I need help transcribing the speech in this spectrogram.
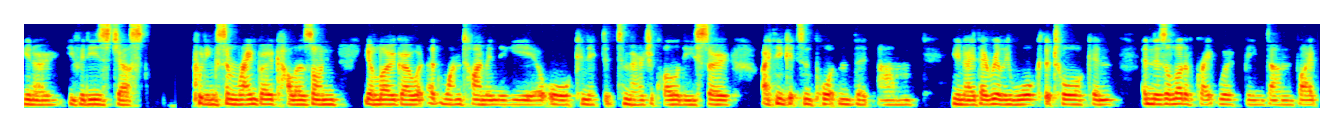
you know, if it is just putting some rainbow colors on your logo at, at, one time in the year or connected to marriage equality. So I think it's important that, um, you know, they really walk the talk and, and there's a lot of great work being done by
